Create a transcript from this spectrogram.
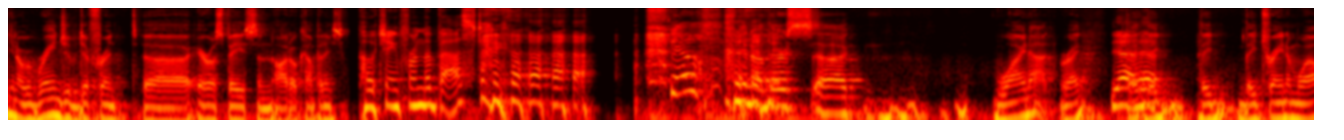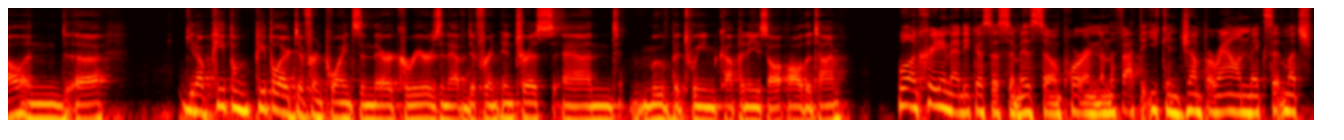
you know, a range of different aerospace and auto companies. Poaching from the best. yeah, you know, there's uh, why not, right? Yeah, they, yeah. They, they they train them well, and uh, you know, people people are at different points in their careers and have different interests and move between companies all, all the time. Well, and creating that ecosystem is so important. And the fact that you can jump around makes it much,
